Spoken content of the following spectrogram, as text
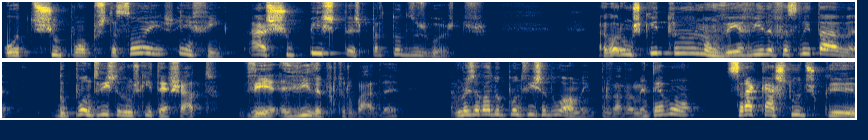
outros chupam a prestações, enfim, há chupistas para todos os gostos. Agora, o mosquito não vê a vida facilitada. Do ponto de vista do mosquito, é chato, vê a vida perturbada, mas agora, do ponto de vista do homem, provavelmente é bom. Será que há estudos que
